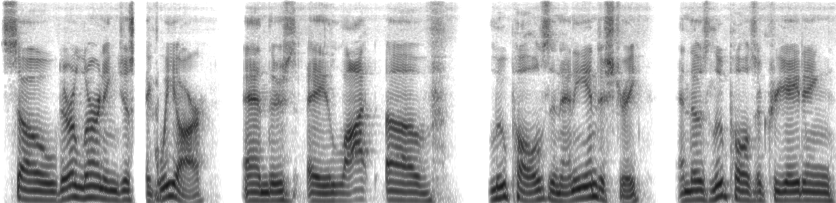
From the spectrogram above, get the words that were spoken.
So they're learning just like we are and there's a lot of loopholes in any industry and those loopholes are creating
